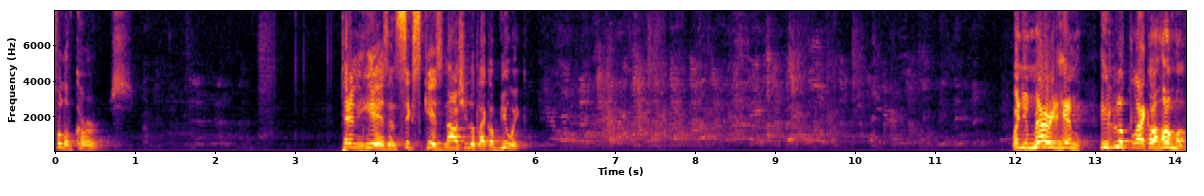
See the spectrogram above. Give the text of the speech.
full of curves. 10 years and six kids, now she looked like a Buick. When you married him, he looked like a Hummer.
